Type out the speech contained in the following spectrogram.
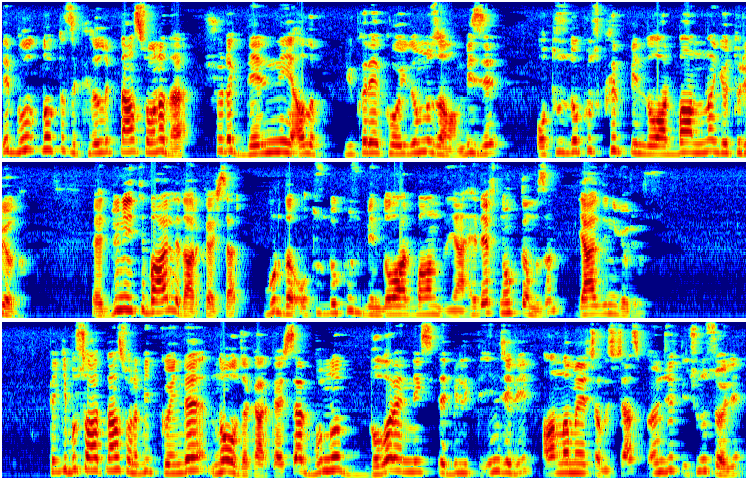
Ve bulut noktası kırıldıktan sonra da şuradaki derinliği alıp yukarıya koyduğumuz zaman bizi 39-40 bin dolar bandına götürüyordu. E, dün itibariyle de arkadaşlar burada 39 bin dolar bandı yani hedef noktamızın geldiğini görüyoruz. Peki bu saatten sonra Bitcoin'de ne olacak arkadaşlar? Bunu dolar endeksiyle birlikte inceleyip anlamaya çalışacağız. Öncelikle şunu söyleyeyim.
